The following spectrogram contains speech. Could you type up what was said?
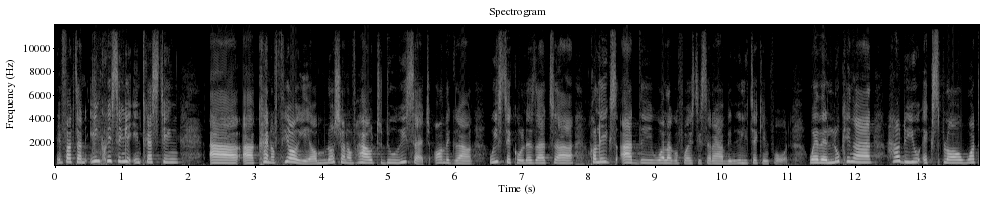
in fact, an increasingly interesting uh, uh, kind of theory or notion of how to do research on the ground with stakeholders that uh, colleagues at the World Agroforestry Center have been really taking forward, where they're looking at how do you explore what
